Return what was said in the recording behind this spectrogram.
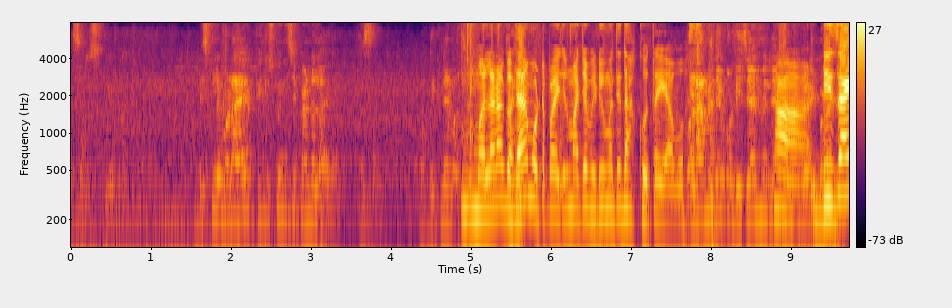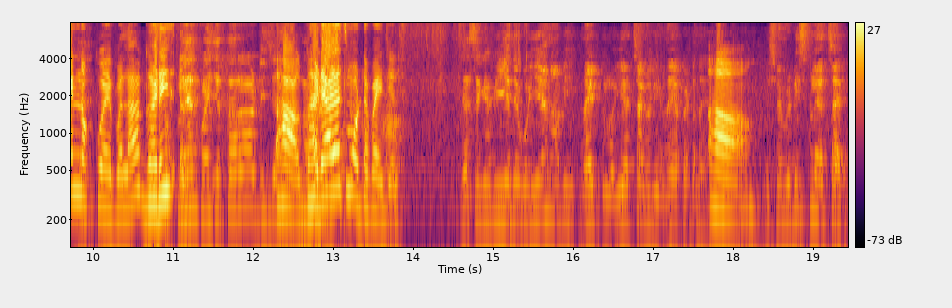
ऐसा। डिस्प्ले डिस्प्ले बड़ा है फिर इसको नीचे पेंडल आएगा। ऐसा। और दिखने में अच्छा मला ना घड्याळ मोठं पाहिजे माझ्या व्हिडिओमध्ये दाखवता यावं. बड़ा हा डिझाइन नको आहे मला. घडी पाहिजे तर डिजाइन हा घड्याळच मोठं पाहिजे. जैसे कि अभी ये देखो ये है ना अभी नाइट ग्लो ये अच्छा घड़ी है नया पैटर्न है हा। इसमें भी डिस्प्ले अच्छा है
